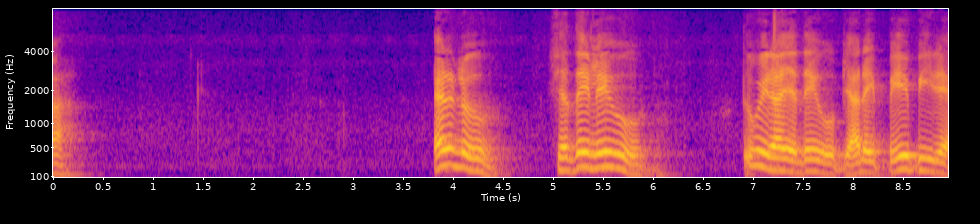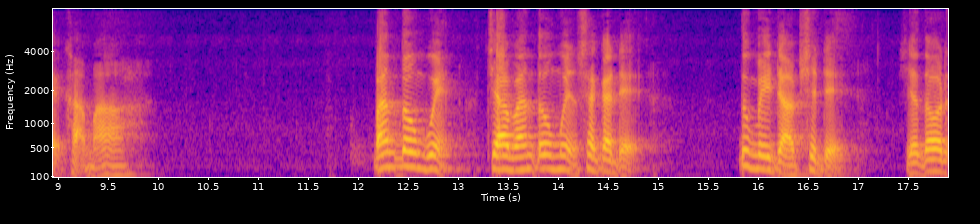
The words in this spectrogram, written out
ကားအဲ့လိုရသေးလေးကို သူဝိရရသေးကိုပြားတဲ့ပေးပြီးတဲ့အခါမှာပန်းသုံးပွင့်ကြာပန်းသုံးပွင့်ဆက်ကတ်တဲ့သူမိတ်တာဖြစ်တဲ့ရသောတ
